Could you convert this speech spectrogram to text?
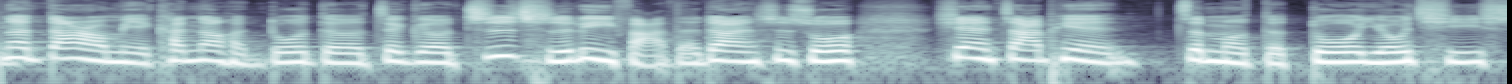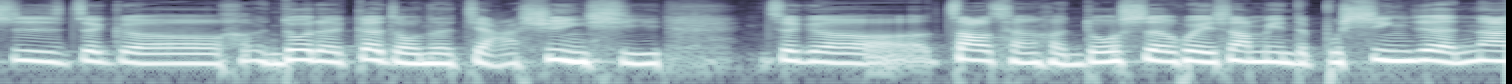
那当然，我们也看到很多的这个支持立法的，当然是说现在诈骗这么的多，尤其是这个很多的各种的假讯息，这个造成很多社会上面的不信任，那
